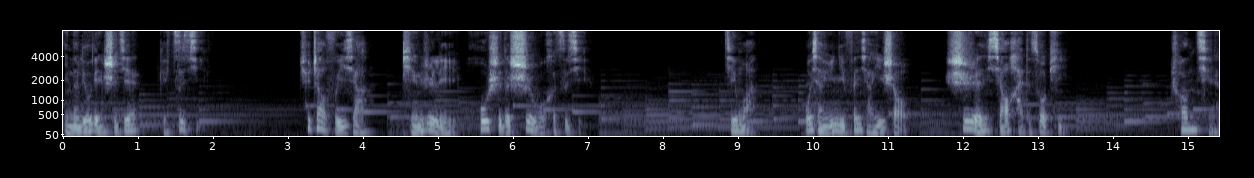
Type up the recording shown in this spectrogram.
你能留点时间给自己，去照拂一下平日里忽视的事物和自己。今晚，我想与你分享一首诗人小海的作品《窗前》。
